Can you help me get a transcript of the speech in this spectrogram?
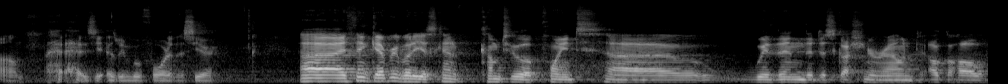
um, as, as we move forward in this year? Uh, I think everybody has kind of come to a point uh, within the discussion around alcohol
